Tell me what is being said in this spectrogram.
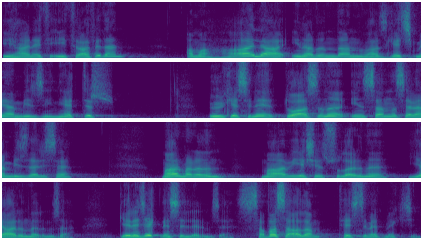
ihaneti itiraf eden ama hala inadından vazgeçmeyen bir zihniyettir. Ülkesini, doğasını, insanını seven bizler ise Marmara'nın mavi yeşil sularını yarınlarımıza, gelecek nesillerimize sağlam teslim etmek için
